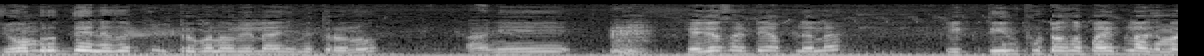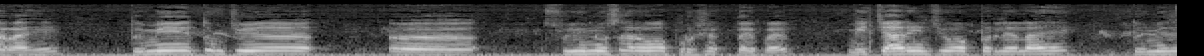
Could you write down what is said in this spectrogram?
जीवामृत देण्याचा फिल्टर बनवलेला आहे मित्रांनो. आणि ह्याच्यासाठी आपल्याला एक तीन फुटाचा पाईप लागणार आहे. तुम्ही तुमच्या सुईनुसार वापरू शकताय पाईप. मी चार इंची वापरलेला आहे. तुम्ही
